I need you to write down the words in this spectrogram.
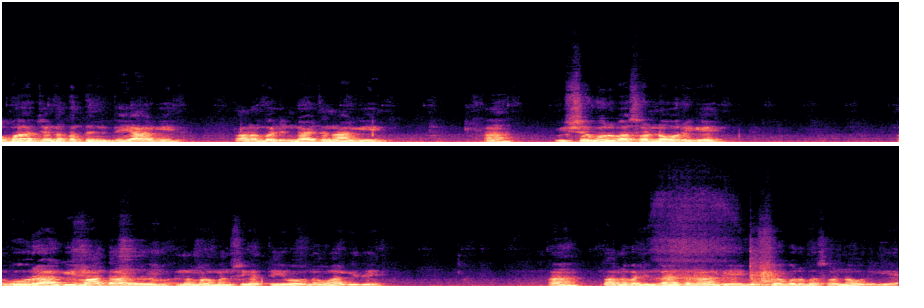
ಒಬ್ಬ ಜನಪ್ರತಿನಿಧಿಯಾಗಿ ತಾನೊಬ್ಬ ಲಿಂಗಾಯತನಾಗಿ ವಿಶ್ವಗುರು ಬಸವಣ್ಣವರಿಗೆ ಹಗೂರಾಗಿ ಮಾತಾಡೋದು ನಮ್ಮ ಮನಸ್ಸಿಗೆ ಅತೀವ ನೋವಾಗಿದೆ. ತಾನೊಬ್ಬ ಲಿಂಗಾಯತನಾಗಿ ವಿಶ್ವಗುರು ಬಸವಣ್ಣವರಿಗೆ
